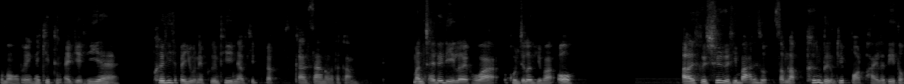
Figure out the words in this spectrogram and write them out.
สมองตัวเองให้คิดถึงไอเดียที่แย่เพื่อที่จะไปอยู่ในพื้นที่แนวคิดแบบการสร้างนวัตกรรม มันใช้ได้ดีเลย เพราะว่าคุณจะเริ่มคิดว่า โอ้ อะไรคือชื่อที่บ้าที่สุดสำหรับเครื่องดื่มที่ปลอดภัยและดีต่อ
